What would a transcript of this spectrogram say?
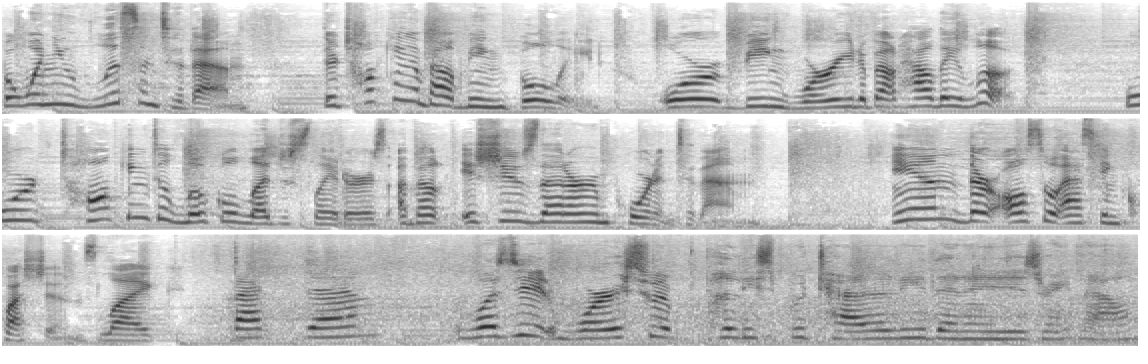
But when you listen to them, they're talking about being bullied, or being worried about how they look, or talking to local legislators about issues that are important to them. And they're also asking questions like Back then, was it worse with police brutality than it is right now?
